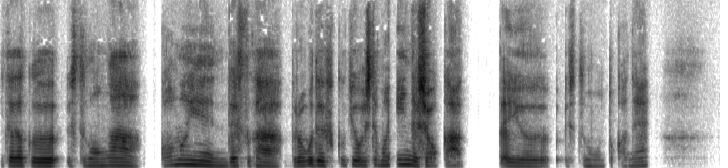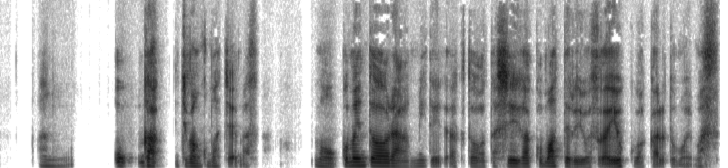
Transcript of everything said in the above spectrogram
いただく質問が、公務員ですが、ブログで副業してもいいんでしょうか？っていう質問とかね、あの、おが一番困っちゃいます。もうコメント欄見ていただくと、私が困ってる様子がよくわかると思います。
